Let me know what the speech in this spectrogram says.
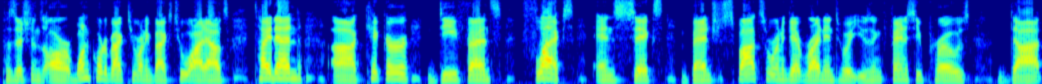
positions are one quarterback, two running backs, two wideouts, tight end, uh, kicker, defense, flex, and six bench spots. So we're going to get right into it using fantasypros.com.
